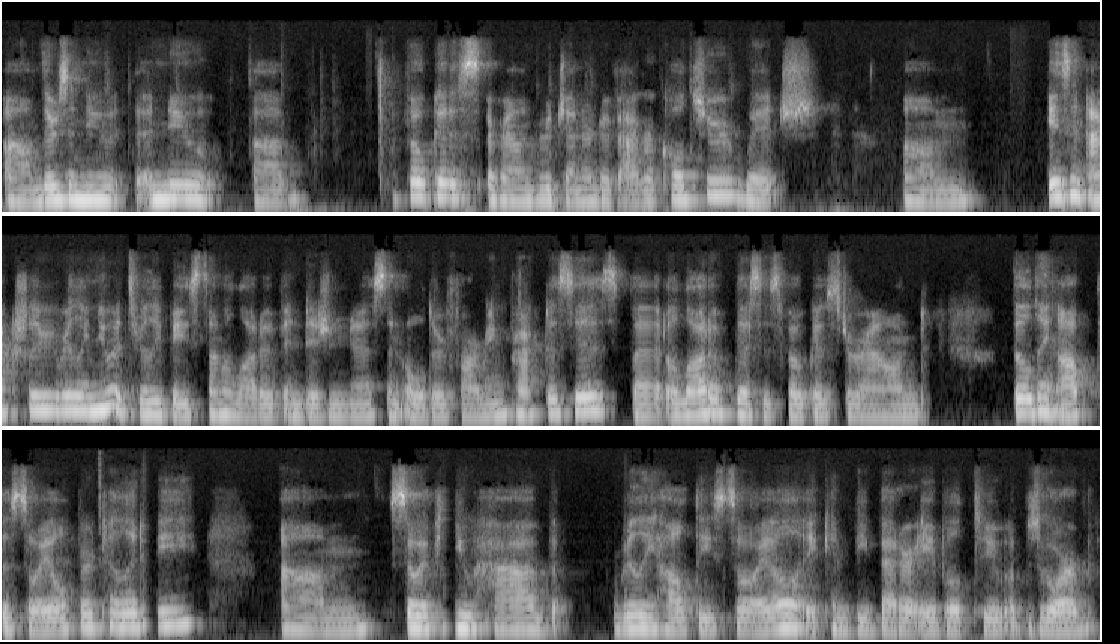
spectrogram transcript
um, there's a new a new uh, focus around regenerative agriculture, which um, isn't actually really new. It's really based on a lot of indigenous and older farming practices, but a lot of this is focused around building up the soil fertility. Um, so if you have really healthy soil, it can be better able to absorb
